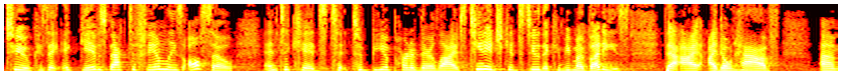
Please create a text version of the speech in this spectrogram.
too, because it, it gives back to families also and to kids to, to be a part of their lives. Teenage kids, too, that can be my buddies that I, I don't have um,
